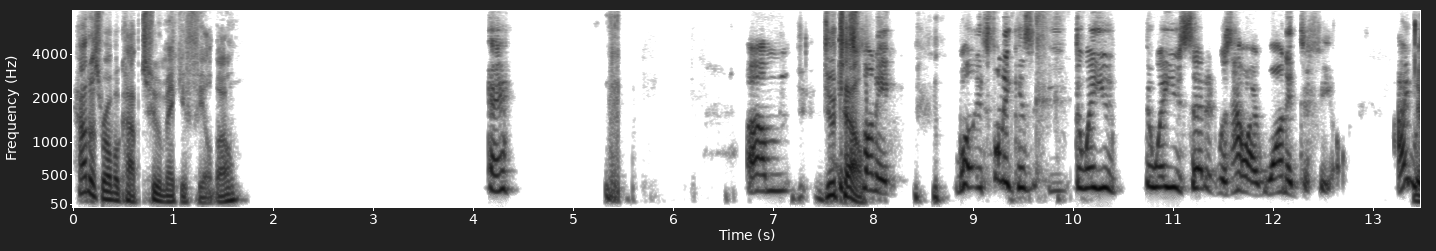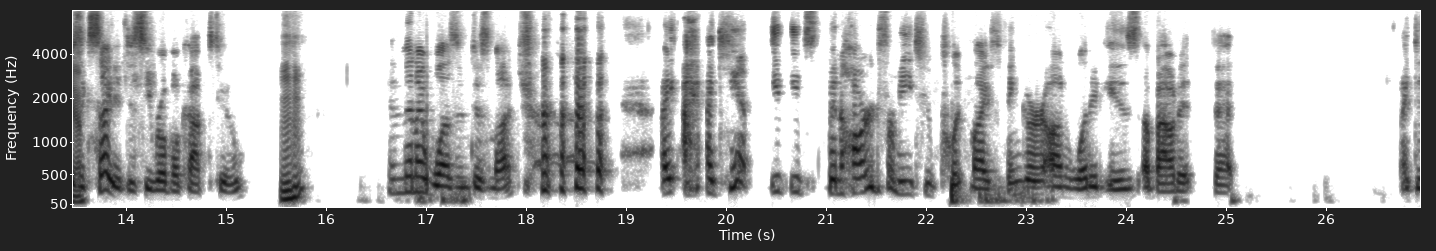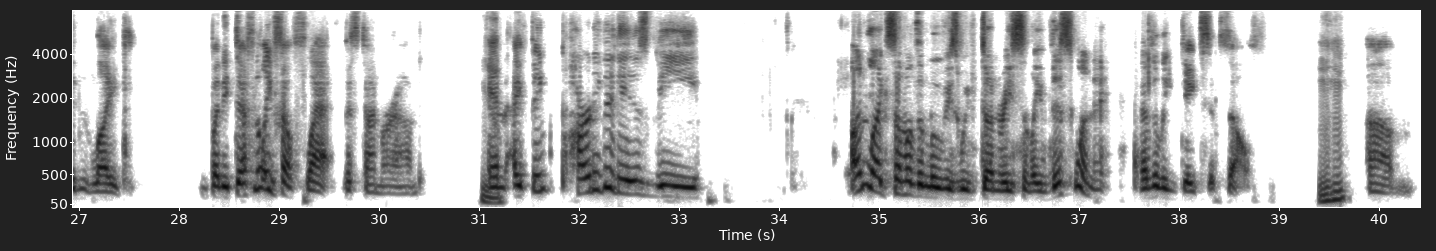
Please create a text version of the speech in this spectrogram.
how does RoboCop two make you feel, Bo? Okay. Um, Do it's tell. funny. Well, it's funny because the way you the way you said it was how I wanted to feel. I was Yeah. excited to see RoboCop 2 Mhm. and then I wasn't as much. I, I I can't. It, it's been hard for me to put my finger on what it is about it that I didn't like, but it definitely fell flat this time around. And I think part of it is the unlike some of the movies we've done recently, this one heavily dates itself. hmm Um,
